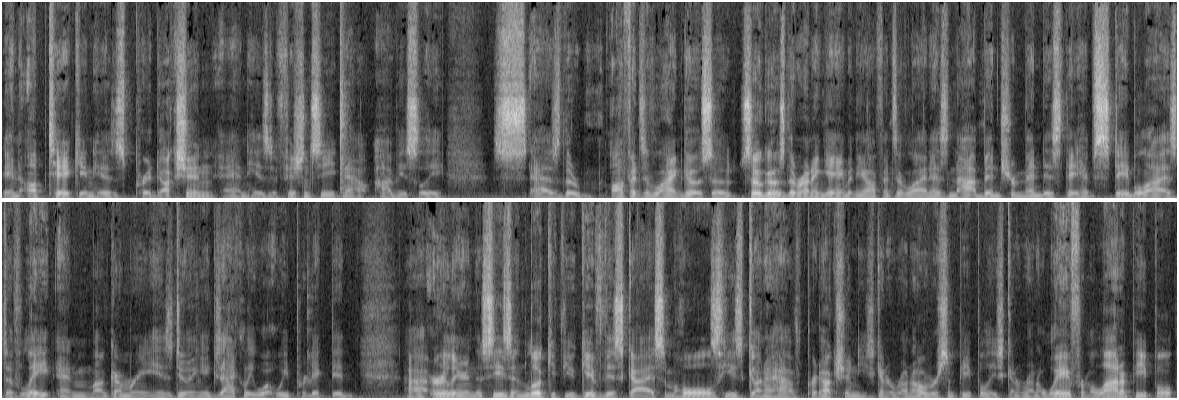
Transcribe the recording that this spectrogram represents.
an uptick in his production and his efficiency. Now, obviously, as the offensive line goes, so so goes the running game, and the offensive line has not been tremendous. They have stabilized of late, and Montgomery is doing exactly what we predicted uh, earlier in the season. Look, if you give this guy some holes, he's gonna have production. He's gonna run over some people. He's gonna run away from a lot of people.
